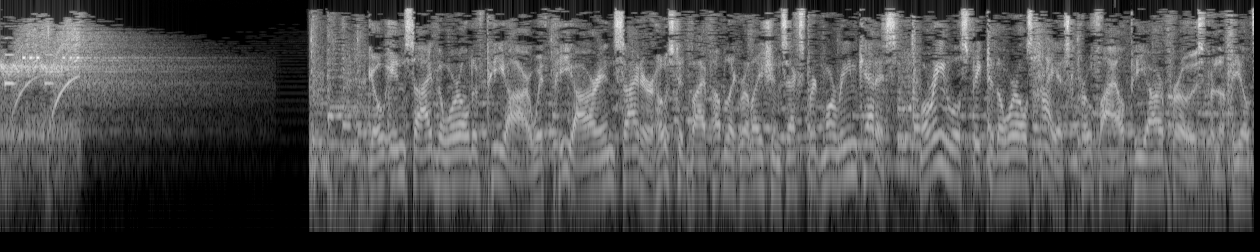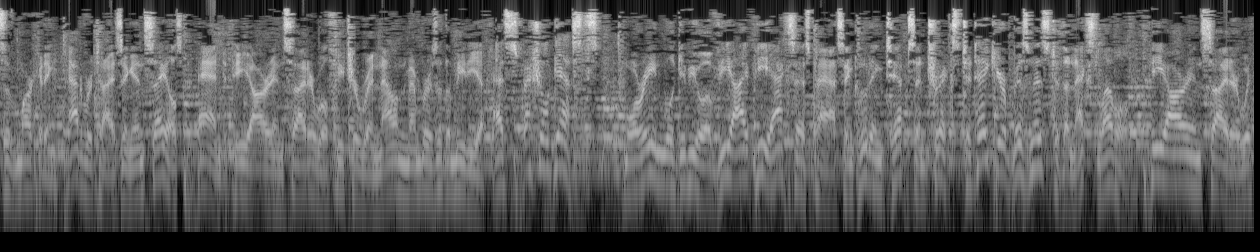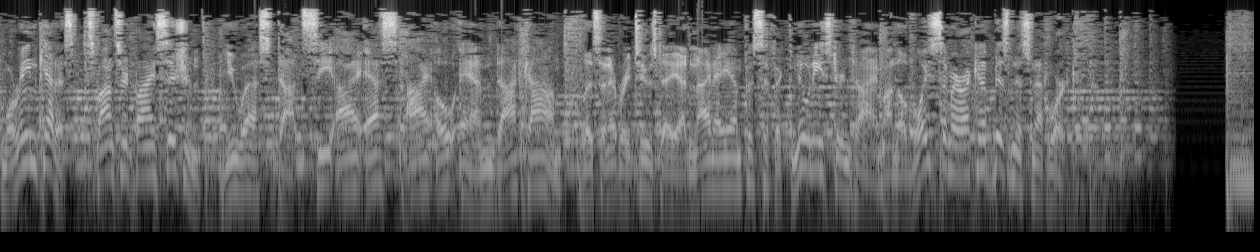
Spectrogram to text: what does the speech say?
Go inside the world of PR with PR Insider, hosted by public relations expert Maureen Kettis. Maureen will speak to the world's highest profile PR pros from the fields of marketing, advertising, and sales. And PR Insider will feature renowned members of the media as special guests. Maureen will give you a VIP access pass, including tips and tricks to take your business to the next level. PR Insider with Maureen Kettis, sponsored by Cision, us.cision.com. Listen every Tuesday at 9 a.m. Pacific, noon Eastern Time on the Voice America Business Network.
